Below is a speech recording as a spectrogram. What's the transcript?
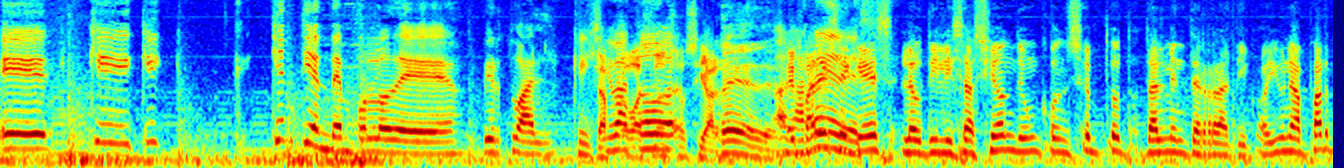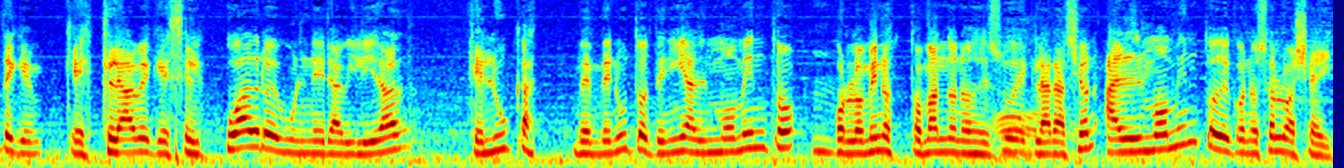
Eh, ¿qué, qué, qué entienden por lo de virtual? Que La lleva aprobación todo... social. Redes. A Me parece redes. que es la utilización de un concepto totalmente errático. Hay una parte que, que es clave, que es el cuadro de vulnerabilidad que Lucas Benvenuto tenía al momento, Mm. por lo menos tomándonos de su declaración, al momento de conocerlo a Jay.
